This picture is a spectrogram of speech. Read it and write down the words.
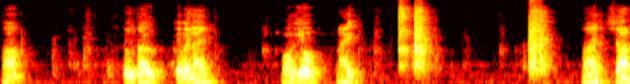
đó. Tương tự cho bên này. Bỏ vô. Nảy rồi, xong.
